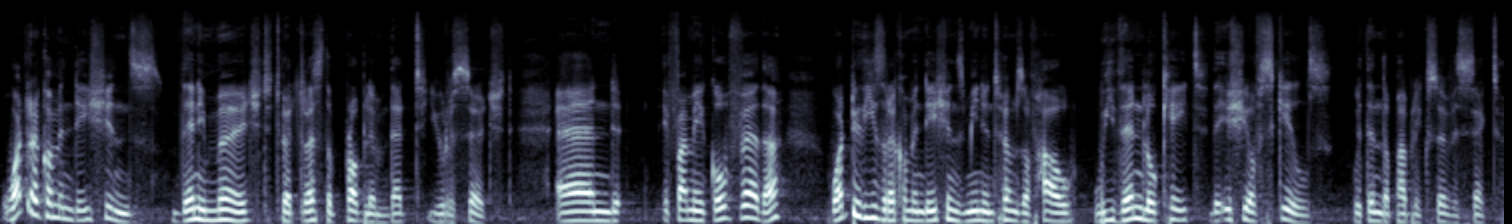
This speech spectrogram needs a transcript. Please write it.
what recommendations then emerged to address the problem that you researched? And if I may go further, what do these recommendations mean in terms of how we then locate the issue of skills within the public service sector?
